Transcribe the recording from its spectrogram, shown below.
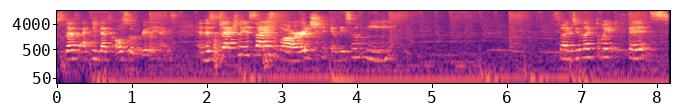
So that's, I think that's also really nice. And this is actually a size large, at least on me. So I do like the way it fits.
